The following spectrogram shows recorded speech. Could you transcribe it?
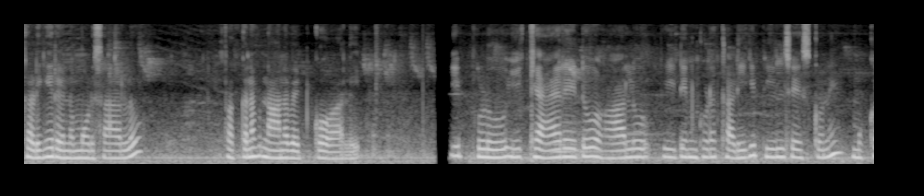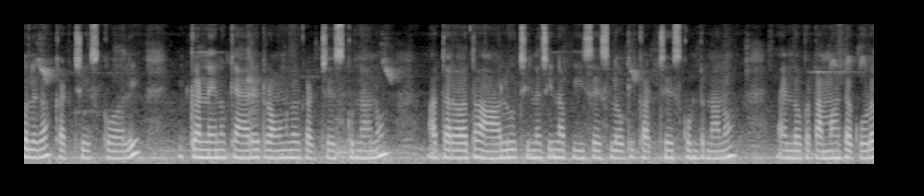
కడిగి రెండు మూడు సార్లు పక్కన నానబెట్టుకోవాలి. ఇప్పుడు ఈ క్యారెట్ ఆలు వీటిని కూడా కడిగి పీల్ చేసుకొని ముక్కలుగా కట్ చేసుకోవాలి. ఇక్కడ నేను క్యారెట్ రౌండ్గా కట్ చేసుకున్నాను. ఆ తర్వాత ఆలు చిన్న చిన్న పీసెస్లోకి కట్ చేసుకుంటున్నాను. అండ్ ఒక టమాటా కూడా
